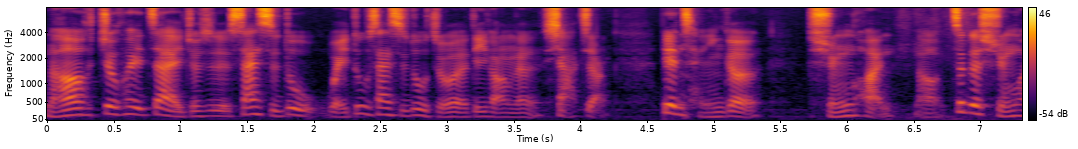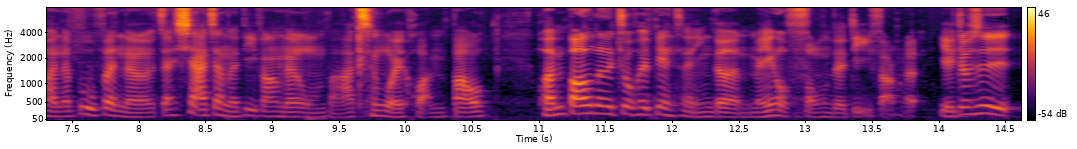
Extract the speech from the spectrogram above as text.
然后就会在就是三十度纬度三十度左右的地方呢下降，变成一个循环。然后这个循环的部分呢，在下降的地方呢，我们把它称为环包。环包呢，就会变成一个没有风的地方了，也就是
